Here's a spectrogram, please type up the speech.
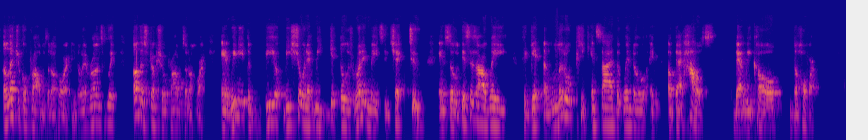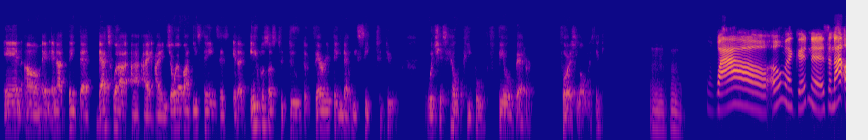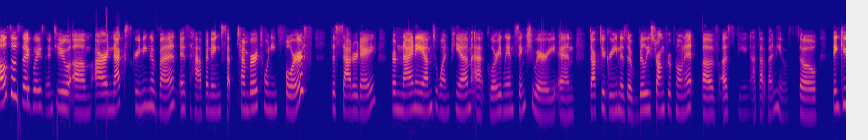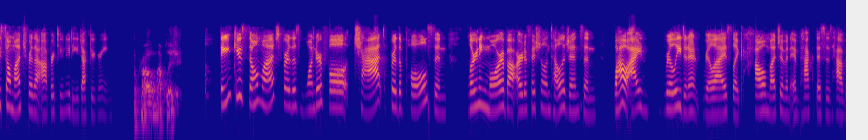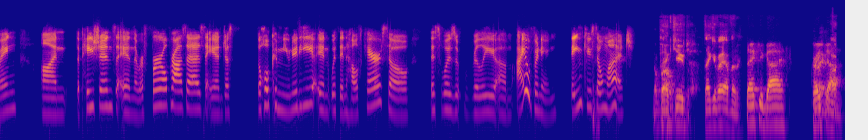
electrical problems of the heart. You know, it runs with other structural problems of the heart. And we need to be be sure that we get those running mates in check too. And so this is our way to get a little peek inside the window of that house that we call the heart and um and, and i think that that's what I, I i enjoy about these things is it enables us to do the very thing that we seek to do which is help people feel better for as long as they can mm-hmm. Wow. Oh my goodness. And that also segues into um, our next screening event is happening September 24th this Saturday from 9 a.m. to 1 p.m. at Gloryland Sanctuary. And Dr. Green is a really strong proponent of us being at that venue. So thank you so much for the opportunity, Dr. Green. No problem. My pleasure. Thank you so much for this wonderful chat for the Pulse and learning more about artificial intelligence. And wow, I really didn't realize like how much of an impact this is having on the patients and the referral process and just the whole community in within healthcare. So this was really um, eye-opening. Thank you so much. No problem. Thank you. Thank you for having me. Thank you, guys. Great right. job.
